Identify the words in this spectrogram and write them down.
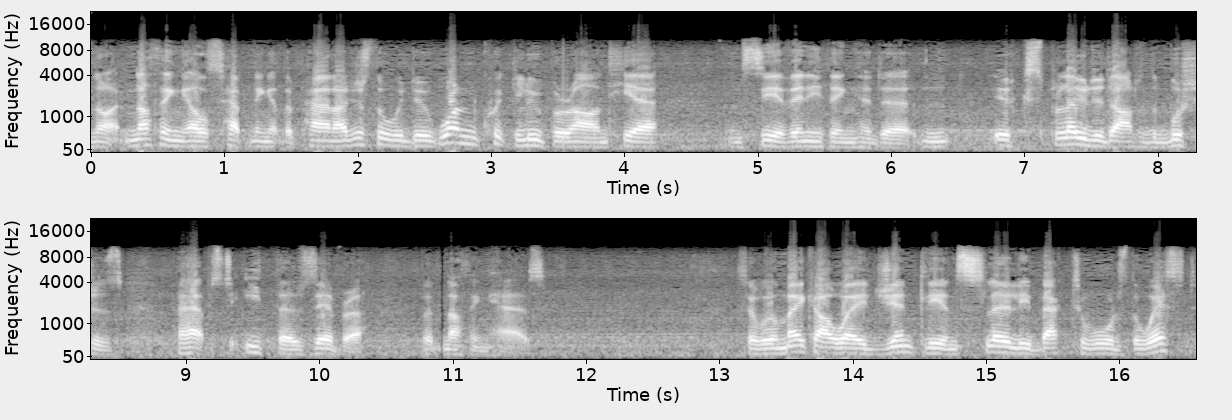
No, nothing else happening at the pan. I just thought we'd do one quick loop around here and see if anything had uh, exploded out of the bushes, perhaps to eat those zebra, but nothing has. So we'll make our way gently and slowly back towards the west.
